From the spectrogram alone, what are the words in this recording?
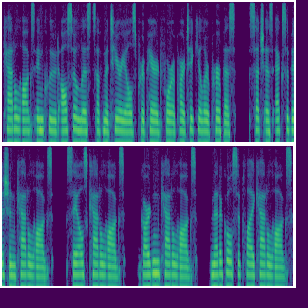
Catalogs include also lists of materials prepared for a particular purpose, such as exhibition catalogs, sales catalogs, garden catalogs, medical supply catalogs.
